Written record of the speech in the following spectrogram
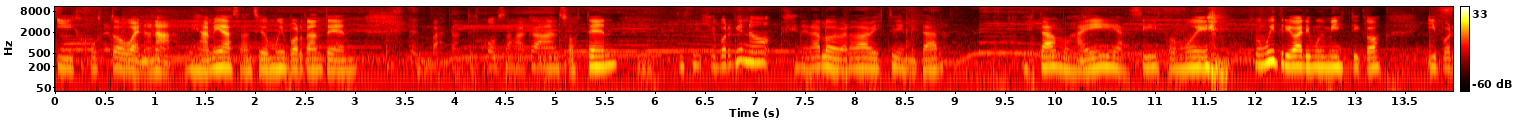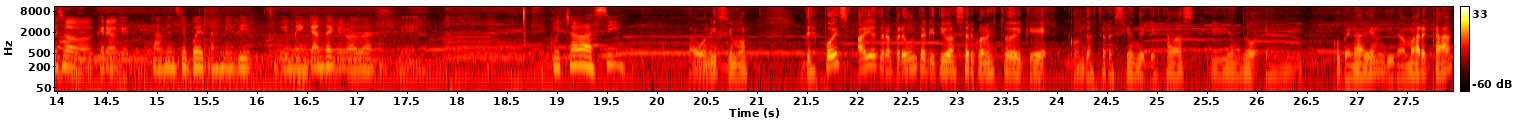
y justo, bueno, nada, mis amigas han sido muy importantes en, bastantes cosas acá, en sostén. Entonces dije, ¿por qué no generarlo de verdad, viste, invitar? Y estábamos ahí, así, fue muy, fue muy tribal y muy místico. Y por eso creo que también se puede transmitir. Así que me encanta que lo hayas eh, escuchado así. Está buenísimo. Después hay otra pregunta que te iba a hacer con esto de que contaste recién de que estabas viviendo en Copenhague, Dinamarca.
